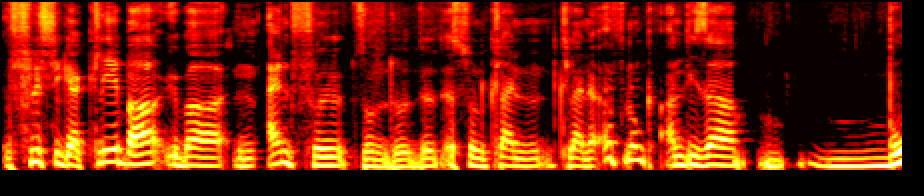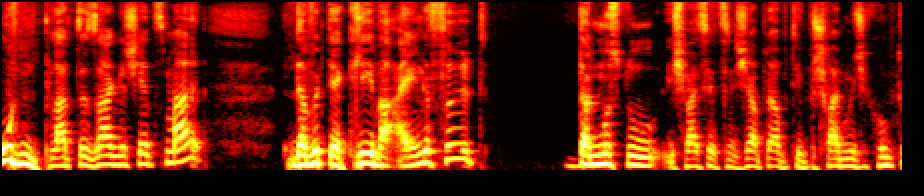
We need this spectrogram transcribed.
flüssiger Kleber über ein Einfüll, so, das ist so eine kleine, kleine Öffnung an dieser Bodenplatte, sage ich jetzt mal. Da wird der Kleber eingefüllt. Dann musst du, ich weiß jetzt nicht, ich habe auf die Beschreibung nicht geguckt,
